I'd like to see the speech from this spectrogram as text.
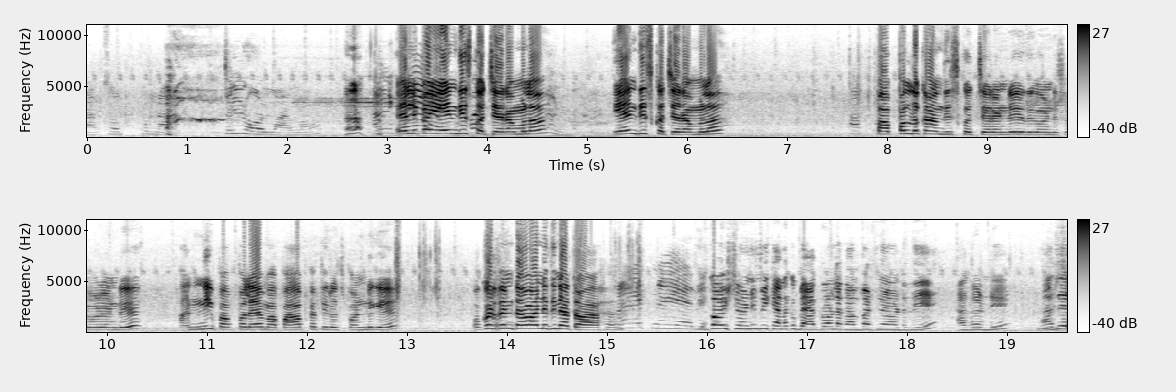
నాకు చెప్పుకున్నా పిల్లోళ్ళలో వెళ్ళిపోయి ఏం తీసుకొచ్చారు అమ్మలో? ఏం తీసుకొచ్చారు అమ్మలో? పప్పల దుకాణం తీసుకొచ్చారండి ఇదిగోండి చూడండి. అన్ని పప్పలే మా పాపకి ఈరోజు పండుగే. ఒకటి తింటావా అన్ని తినేతావా ఇంకో విషయం అండి మీకు వెనక బ్యాక్గ్రౌండ్ కనపడుతూనే ఉంటది. అగండి అదే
